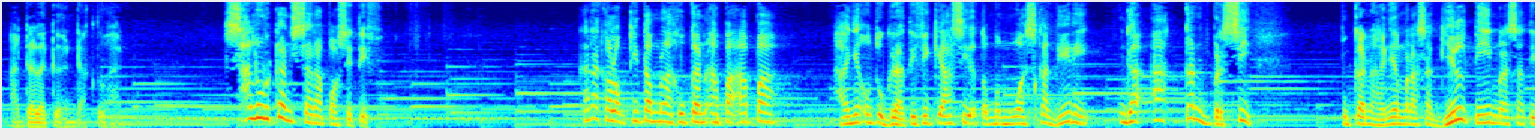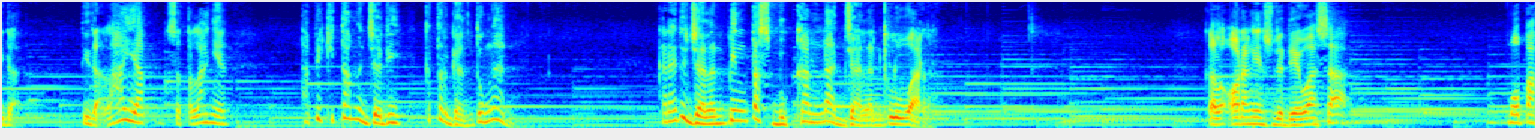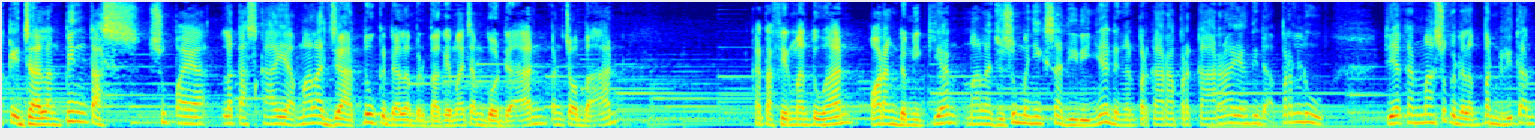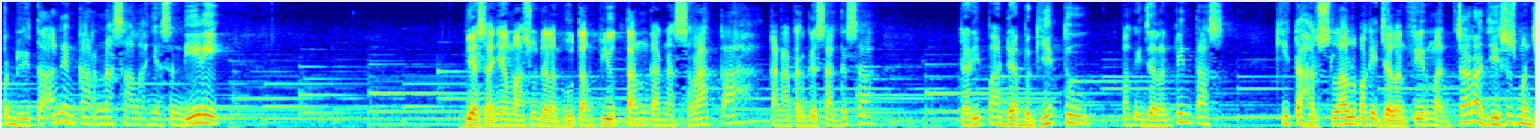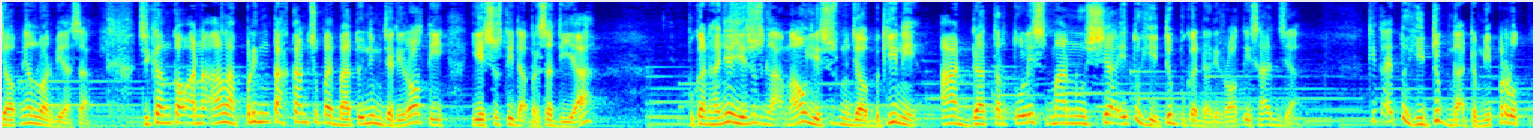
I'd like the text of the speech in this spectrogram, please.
adalah kehendak Tuhan. Salurkan secara positif. Karena kalau kita melakukan apa-apa hanya untuk gratifikasi atau memuaskan diri, nggak akan bersih. Bukan hanya merasa guilty, merasa tidak tidak layak setelahnya, tapi kita menjadi ketergantungan. Karena itu jalan pintas bukanlah jalan keluar. Kalau orang yang sudah dewasa mau pakai jalan pintas supaya lekas kaya, malah jatuh ke dalam berbagai macam godaan, pencobaan, Kata firman Tuhan, orang demikian malah justru menyiksa dirinya dengan perkara-perkara yang tidak perlu. Dia akan masuk ke dalam penderitaan-penderitaan yang karena salahnya sendiri. Biasanya masuk dalam hutang piutang karena serakah, karena tergesa-gesa. Daripada begitu, pakai jalan pintas, kita harus selalu pakai jalan firman. Cara Yesus menjawabnya luar biasa. Jika engkau anak Allah, perintahkan supaya batu ini menjadi roti. Yesus tidak bersedia, Bukan hanya Yesus nggak mau, Yesus menjawab begini, ada tertulis manusia itu hidup bukan dari roti saja. Kita itu hidup nggak demi perut.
